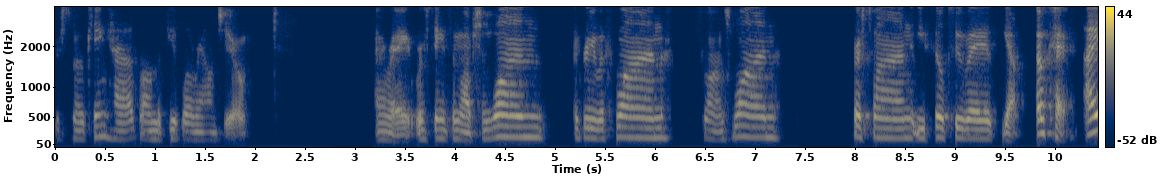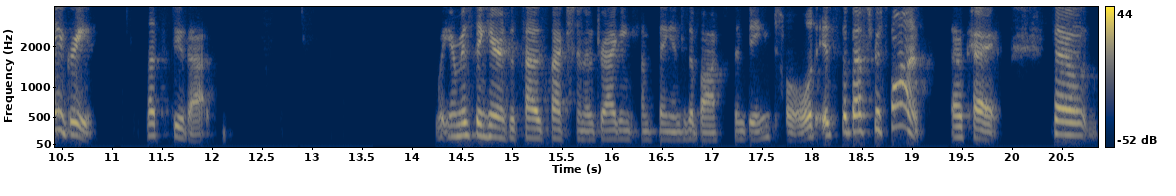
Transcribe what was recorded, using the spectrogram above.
your smoking has on the people around you? All right, we're seeing some option ones. Agree with one, Solange one. First one, you feel two ways. Yeah, okay, I agree. Let's do that what you're missing here is the satisfaction of dragging something into the box and being told it's the best response. Okay. So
